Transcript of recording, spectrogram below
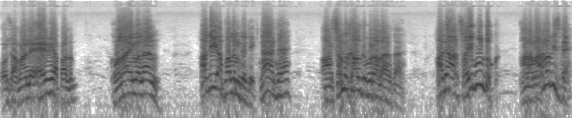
O zaman ev yapalım. Kolay mı lan? Hadi yapalım dedik. Nerede? Arsa mı kaldı buralarda? Hadi arsayı bulduk. Para var mı bizde?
